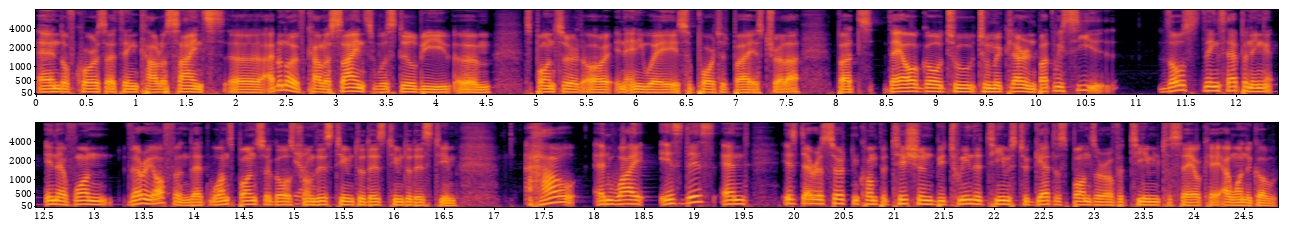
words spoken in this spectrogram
And of course, I think Carlos Sainz. Uh, I don't know if Carlos Sainz will still be um, sponsored or in any way supported by Estrella, but they all go to to McLaren. But we see those things happening in F1 very often. That one sponsor goes yeah. from this team to this team to this team. How and why is this? And is there a certain competition between the teams to get a sponsor of a team to say, okay, I want to go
